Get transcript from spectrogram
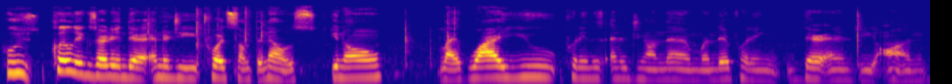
who's clearly exerting their energy towards something else, you know? Like, why are you putting this energy on them when they're putting their energy on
